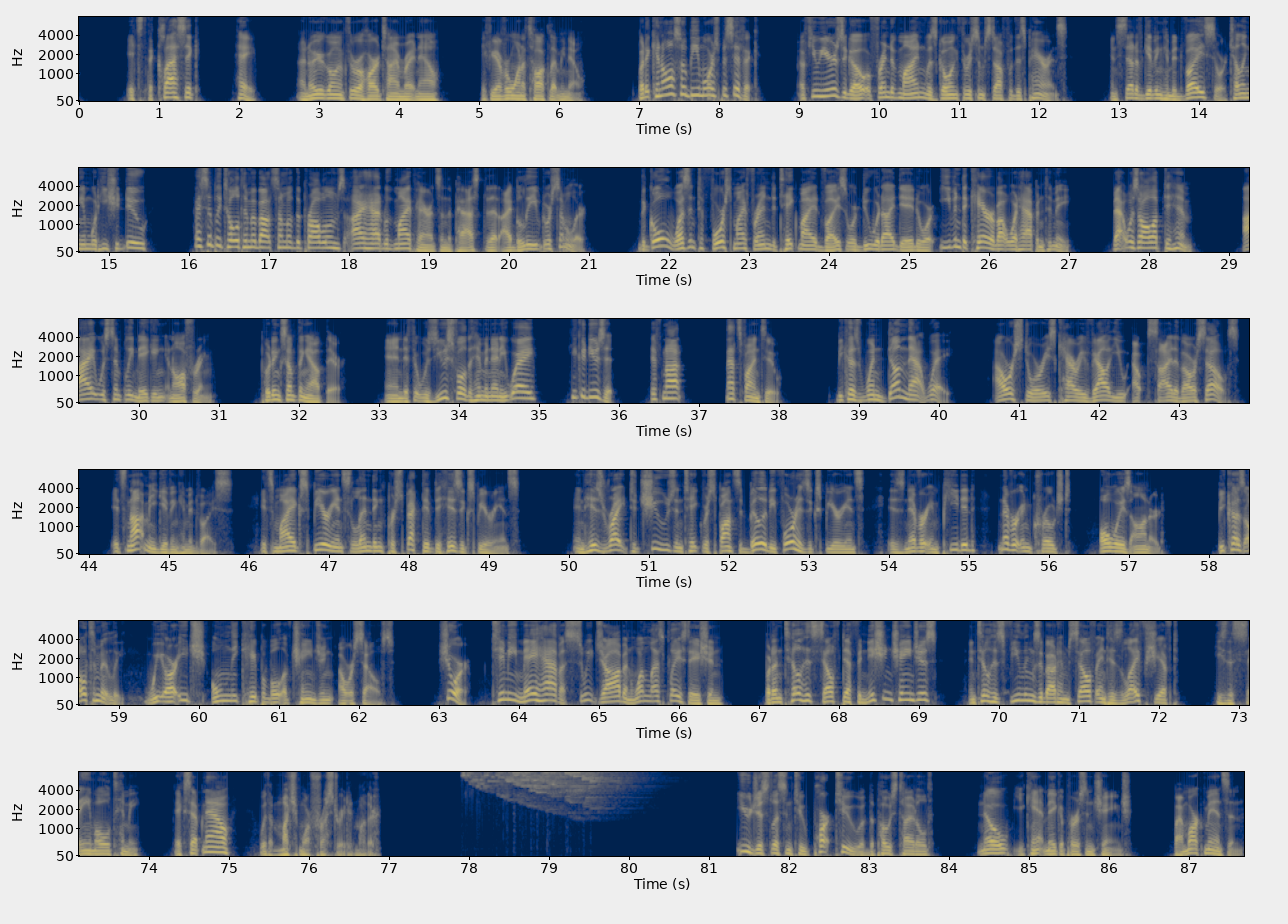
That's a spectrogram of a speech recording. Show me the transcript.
It's the classic hey, I know you're going through a hard time right now. If you ever want to talk, let me know. But it can also be more specific. A few years ago, a friend of mine was going through some stuff with his parents. Instead of giving him advice or telling him what he should do, I simply told him about some of the problems I had with my parents in the past that I believed were similar. The goal wasn't to force my friend to take my advice or do what I did or even to care about what happened to me. That was all up to him. I was simply making an offering, putting something out there. And if it was useful to him in any way, he could use it. If not, that's fine too. Because when done that way, our stories carry value outside of ourselves. It's not me giving him advice. It's my experience lending perspective to his experience. And his right to choose and take responsibility for his experience is never impeded, never encroached, always honored. Because ultimately, we are each only capable of changing ourselves. Sure, Timmy may have a sweet job and one less PlayStation, but until his self definition changes, until his feelings about himself and his life shift, he's the same old Timmy, except now with a much more frustrated mother. You just listened to part two of the post titled, No, You Can't Make a Person Change by Mark Manson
